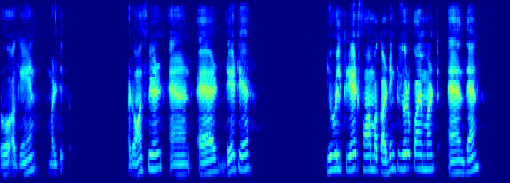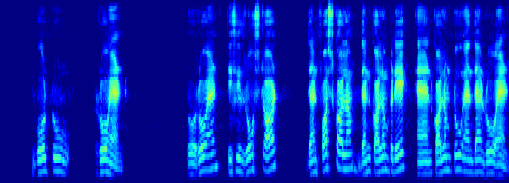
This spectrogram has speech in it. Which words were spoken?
so again multi advanced field and add date here. You will create form according to your requirement and then go to row end so row end this is row start then first column then column break and column 2 and then row end.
